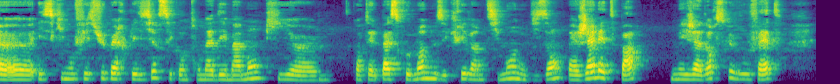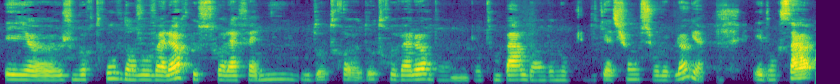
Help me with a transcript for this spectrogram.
Euh, et ce qui nous fait super plaisir, c'est quand on a des mamans qui, euh, quand elles passent commande, nous écrivent un petit mot en nous disant bah, J'allaite pas, mais j'adore ce que vous faites et euh, je me retrouve dans vos valeurs, que ce soit la famille ou d'autres, d'autres valeurs dont, on parle dans, nos publications sur le blog. Et donc, ça,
